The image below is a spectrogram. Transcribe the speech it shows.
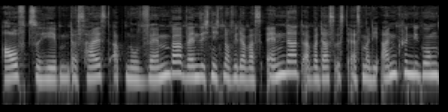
aufzuheben. Das heißt, ab November, wenn sich nicht noch wieder was ändert, aber das ist erstmal die Ankündigung,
